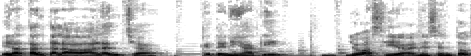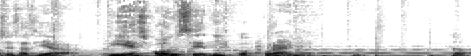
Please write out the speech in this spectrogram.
era tanta la avalancha que tenía aquí. Yo hacía, en ese entonces, hacía 10, 11 discos por año. Claro,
